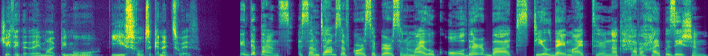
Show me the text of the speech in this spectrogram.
do you think that they might be more useful to connect with? It depends. Sometimes, of course, a person might look older, but still they might uh, not have a high position.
